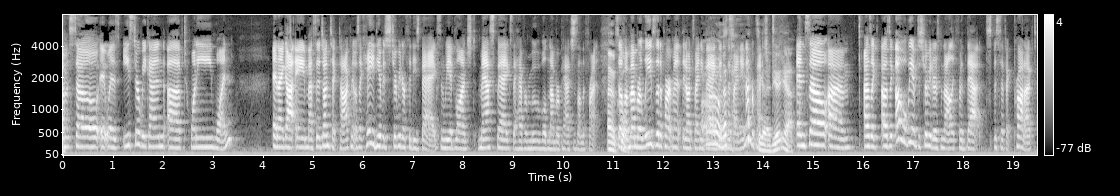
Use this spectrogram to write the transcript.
Um, so it was Easter weekend of 21. And I got a message on TikTok, and it was like, "Hey, do you have a distributor for these bags?" And we had launched mask bags that have removable number patches on the front. Oh, so cool. if a member leaves the department, they don't have to buy a new bag; Oh, they just have to buy a number That's a patch. good idea. Yeah. And so um, I was like, I was like, oh well, we have distributors, but not like for that specific product.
